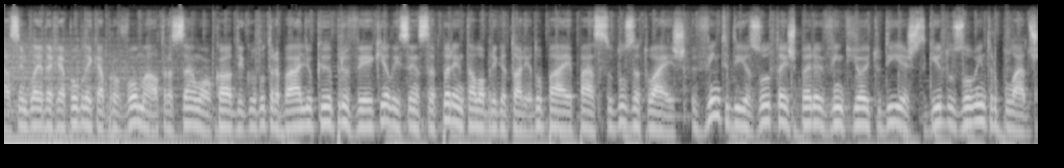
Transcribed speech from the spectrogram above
A Assembleia da República aprovou uma alteração ao Código do Trabalho que prevê que a licença parental obrigatória do pai passe dos atuais 20 dias úteis para 28 dias seguidos ou interpolados.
